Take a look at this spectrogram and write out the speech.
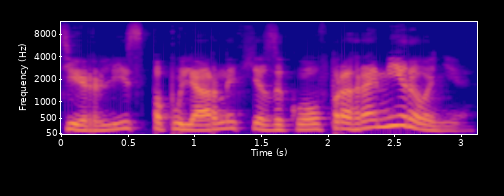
Тир-лист популярных языков программирования.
